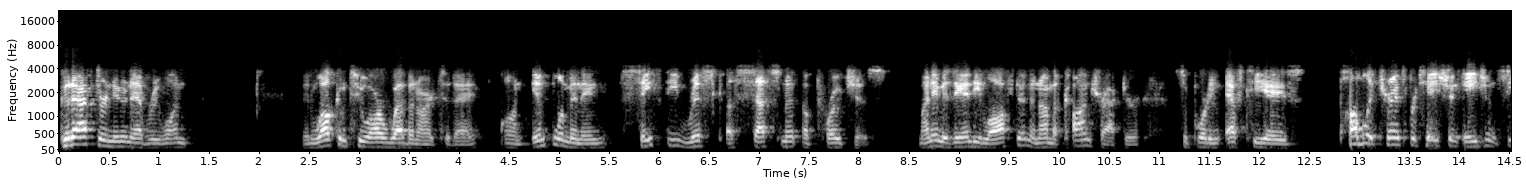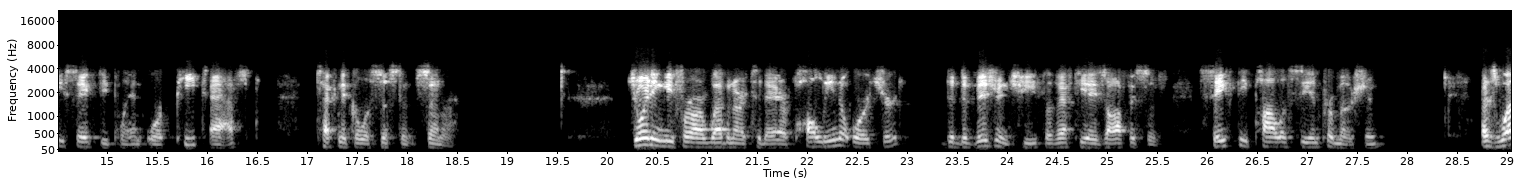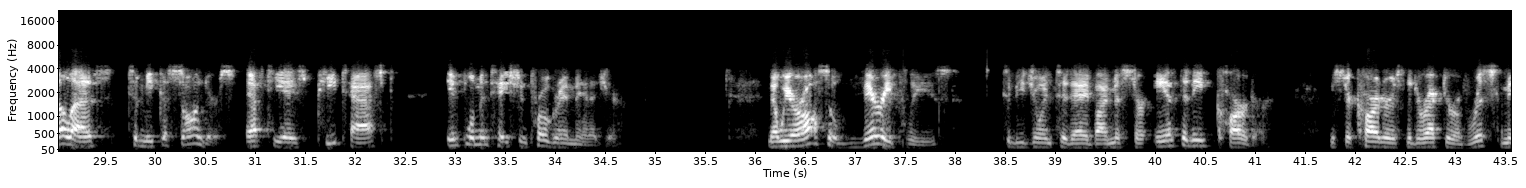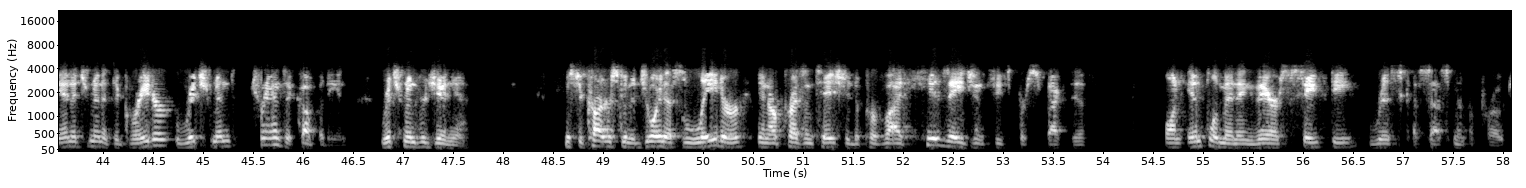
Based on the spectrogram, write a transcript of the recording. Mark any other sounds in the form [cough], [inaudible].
Good afternoon, everyone, and welcome to our webinar today on implementing safety risk assessment approaches. My name is Andy Lofton, and I'm a contractor supporting FTA's Public Transportation Agency Safety Plan, or PTASP, Technical Assistance Center. Joining me for our webinar today are Paulina Orchard, the Division Chief of FTA's Office of Safety Policy and Promotion, as well as Tamika Saunders, FTA's PTASP Implementation Program Manager. Now, we are also very pleased to be joined today by Mr. Anthony Carter. Mr. Carter is the Director of Risk Management at the Greater Richmond Transit Company in Richmond, Virginia. Mr. Carter is going to join us later in our presentation to provide his agency's perspective on implementing their safety risk assessment approach.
